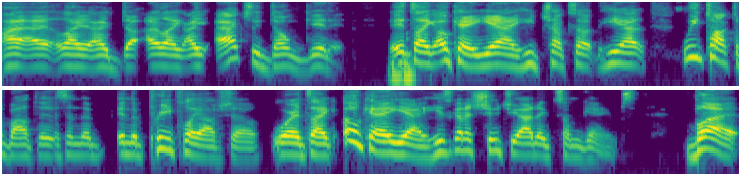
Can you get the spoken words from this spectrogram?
I, I like, I, I like, I actually don't get it. It's like, okay, yeah, he chucks up. He had. We talked about this in the in the pre-playoff show where it's like, okay, yeah, he's gonna shoot you out of some games. But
